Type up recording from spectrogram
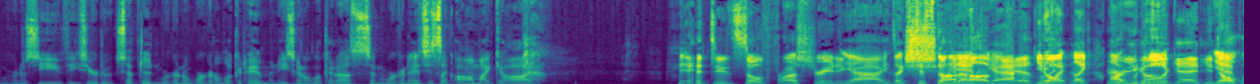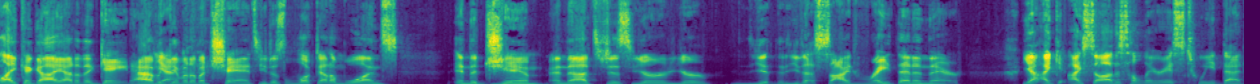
we're gonna see if he's here to accept it, and we're gonna we're gonna look at him, and he's gonna look at us, and we're gonna." It's just like, oh my god, Yeah, dude, so frustrating. yeah, he's like just shut man, up, yeah. man. You know Like, what? Like Here uh, you go he- again. You yeah, don't like a guy out of the gate. Haven't Yeah. given him a chance. You just looked at him once in the gym, and that's just your your you, you decide right then and there. Yeah, I, I saw this hilarious tweet that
